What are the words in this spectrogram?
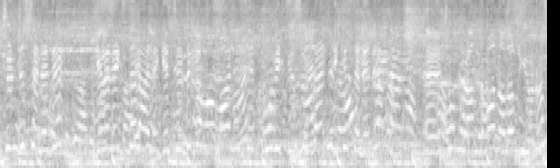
3. senede geleneksel hale getirdik ama maalesef Covid yüzünden 2 senede e, çok randıman alamıyoruz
